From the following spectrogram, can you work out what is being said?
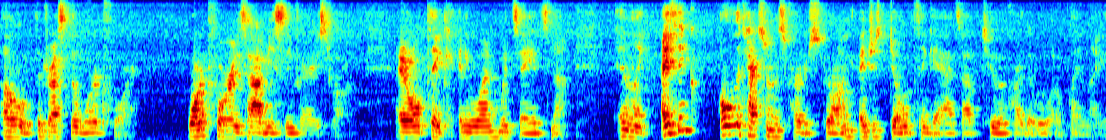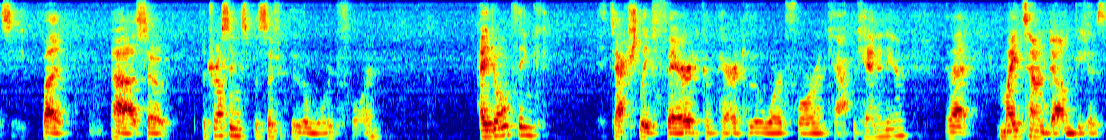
I'll address the ward four. Ward four is obviously very strong. I don't think anyone would say it's not. And like I think all the text on this card is strong. I just don't think it adds up to a card that we want to play in Legacy. But uh, so addressing specifically the Ward four, I don't think it's actually fair to compare it to the Ward four and Kappa Cannoneer. And that might sound dumb because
